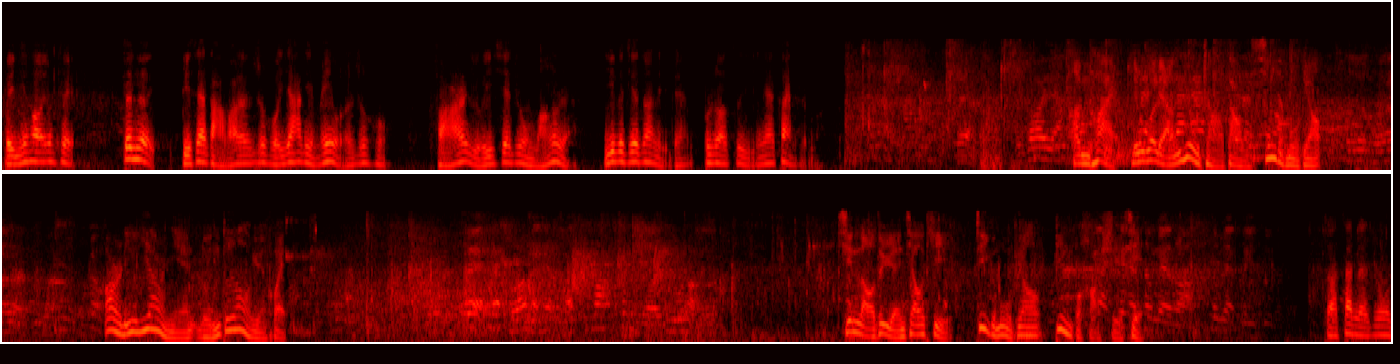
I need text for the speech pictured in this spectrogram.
北京奥运会。真正比赛打完了之后，压力没有了之后，反而有一些这种茫然。一个阶段里边，不知道自己应该干什么。很快，刘国梁又找到了新的目标。二零一二年伦敦奥运会，新老队员交替，这个目标并不好实现。在站在这种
